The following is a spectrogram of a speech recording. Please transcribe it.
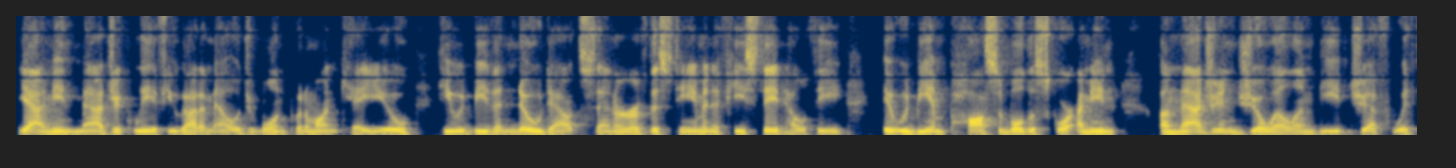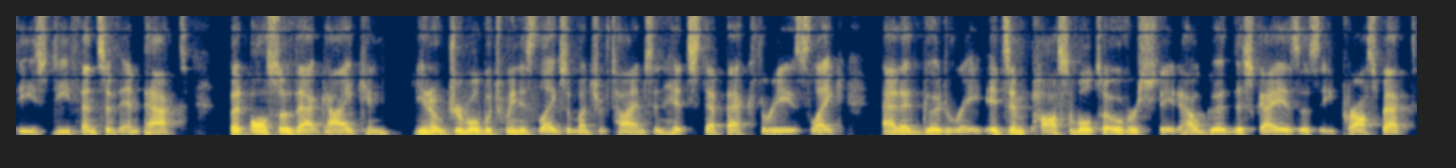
Yeah, I mean, magically, if you got him eligible and put him on KU, he would be the no doubt center of this team. And if he stayed healthy, it would be impossible to score. I mean, imagine Joel Embiid, Jeff Withey's defensive impact but also that guy can, you know, dribble between his legs a bunch of times and hit step back threes like at a good rate. It's impossible to overstate how good this guy is as a prospect.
